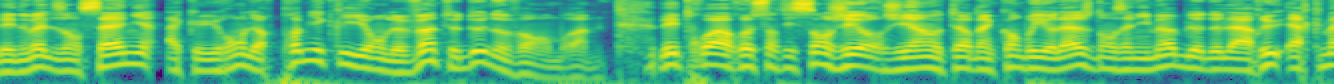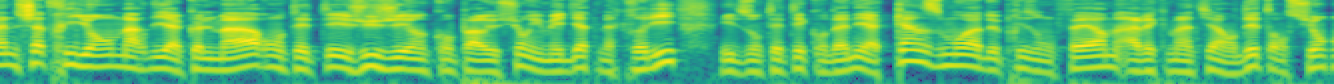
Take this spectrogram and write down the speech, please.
Les nouvelles enseignes accueilleront leurs premiers clients le 22 novembre. Les trois ressortissants géorgiens auteurs d'un cambriolage dans un immeuble de la rue Erkman-Chatrion mardi à Colmar ont été jugés en comparution immédiate mercredi. Ils ont été condamnés à 15 mois de prison ferme avec maintien en détention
